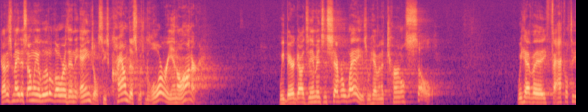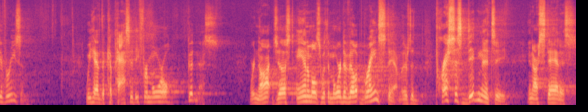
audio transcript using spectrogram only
God has made us only a little lower than the angels. He's crowned us with glory and honor. We bear God's image in several ways. We have an eternal soul. We have a faculty of reason. We have the capacity for moral goodness. We're not just animals with a more developed brain stem. There's a precious dignity in our status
